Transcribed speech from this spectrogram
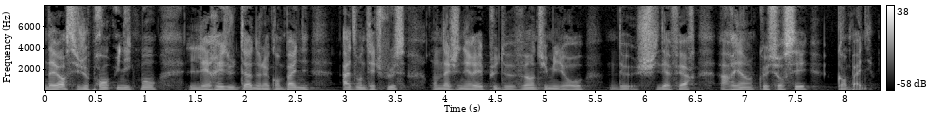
D'ailleurs, si je prends uniquement les résultats de la campagne Advantage Plus, on a généré plus de 28 000 euros de chiffre d'affaires rien que sur ces campagnes.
